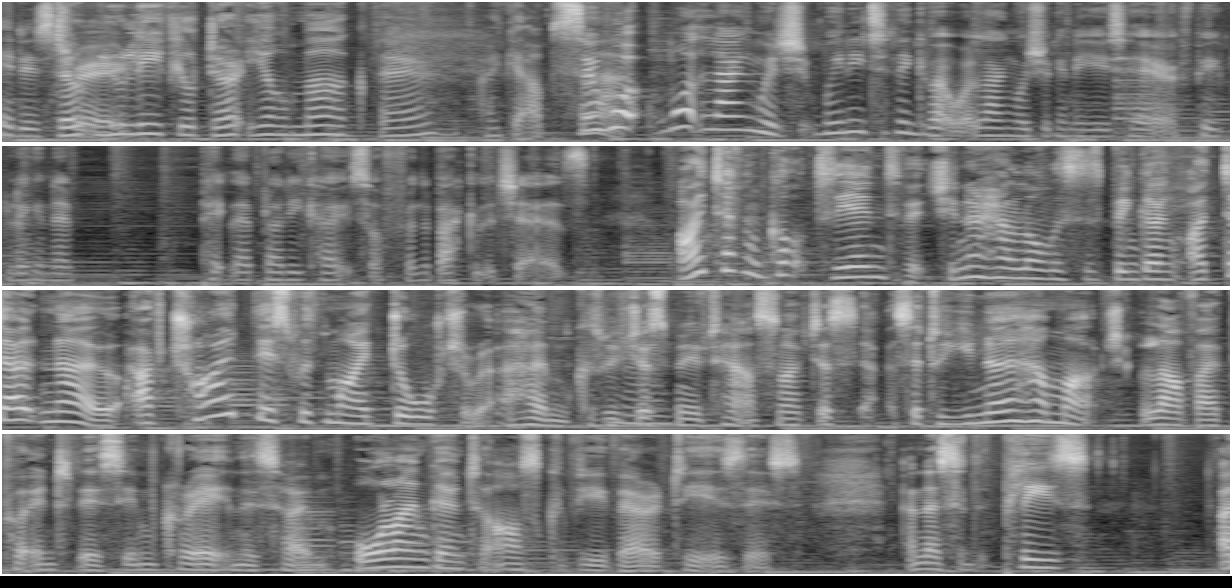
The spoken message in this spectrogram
It is Don't true. you leave your dirty old mug there. I get upset. So what what language? We need to think about what language we're going to use here if people are going to pick their bloody coats off from the back of the chairs. I haven't got to the end of it. Do you know how long this has been going? I don't know. I've tried this with my daughter at home because we've just moved house, and I've just said to her, you know how much love I put into this in creating this home. All I'm going to ask of you, Verity, is this. And I said, please. I,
